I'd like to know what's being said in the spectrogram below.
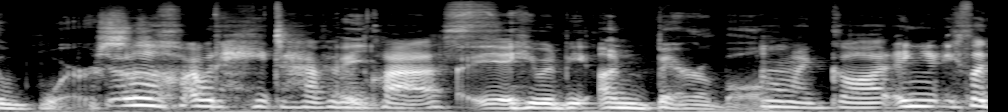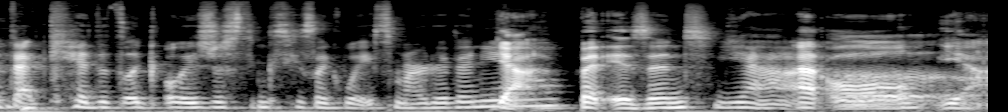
the worst. Ugh, I would hate to have him in class. Yeah, He would be unbearable. Oh my god! And you, he's like that kid that's like always just thinks he's like way smarter than you. Yeah, but isn't. Yeah. At all. Ugh. Yeah.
